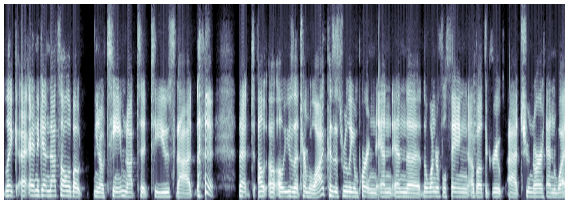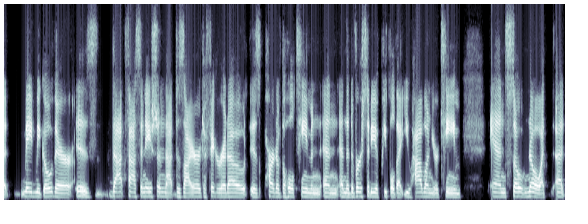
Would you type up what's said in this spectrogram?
Like, and again, that's all about you know team not to to use that that I'll, I'll use that term a lot because it's really important and and the the wonderful thing about the group at true north and what made me go there is that fascination that desire to figure it out is part of the whole team and and and the diversity of people that you have on your team. And so no at, at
